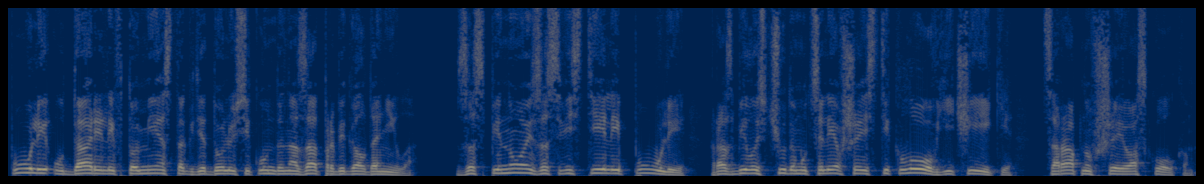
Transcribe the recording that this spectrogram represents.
Пули ударили в то место, где долю секунды назад пробегал Данила. За спиной засвистели пули, разбилось чудом уцелевшее стекло в ячейке, царапнув шею осколком.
